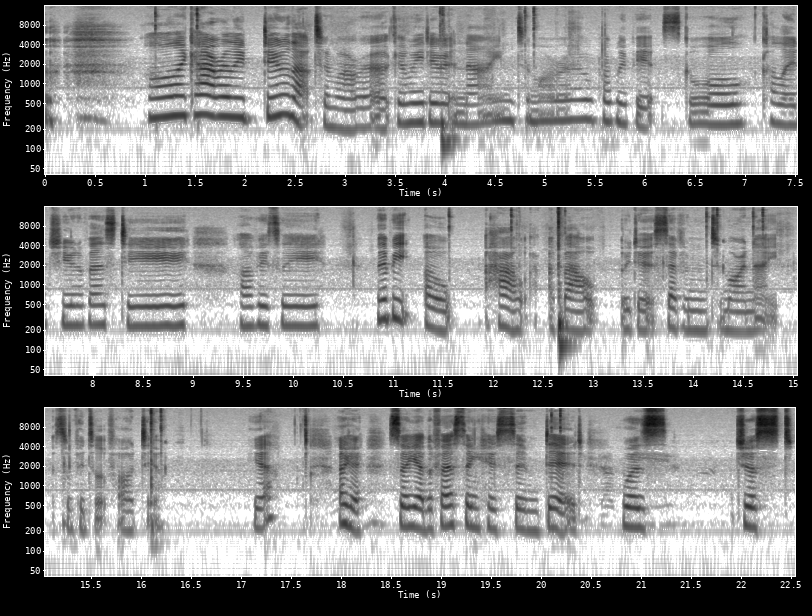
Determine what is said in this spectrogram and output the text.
oh, I can't really do that tomorrow. Can we do it at 9 tomorrow? Probably be at school, college, university, obviously. Maybe. Oh, how about we do it 7 tomorrow night? Something to look forward to. Yeah? Okay, so yeah, the first thing his sim did was just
